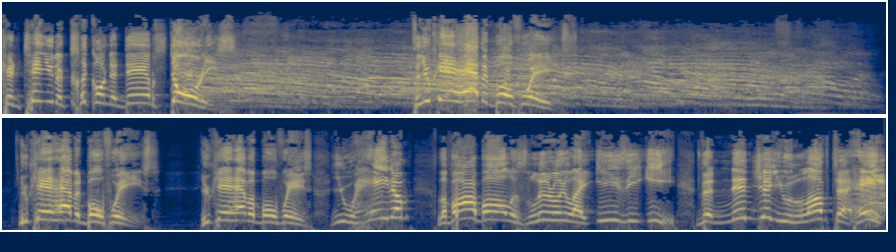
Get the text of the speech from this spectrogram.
continue to click on the damn stories. So you can't have it both ways. You can't have it both ways. You can't have it both ways. You hate him. LeVar Ball is literally like Easy E, the ninja you love to hate.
